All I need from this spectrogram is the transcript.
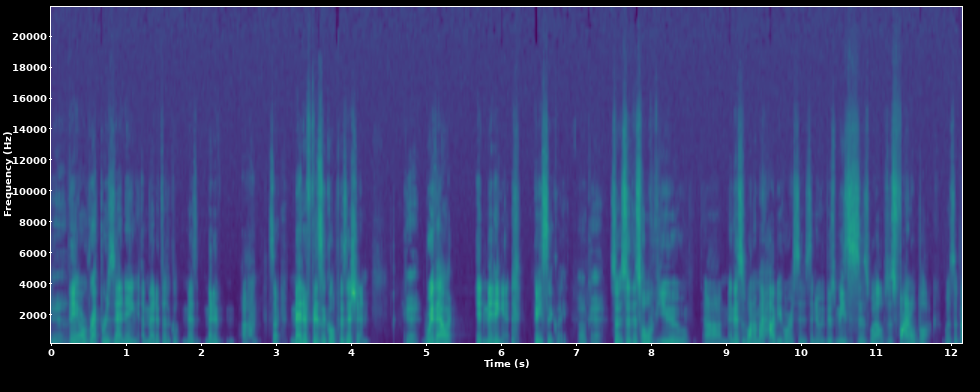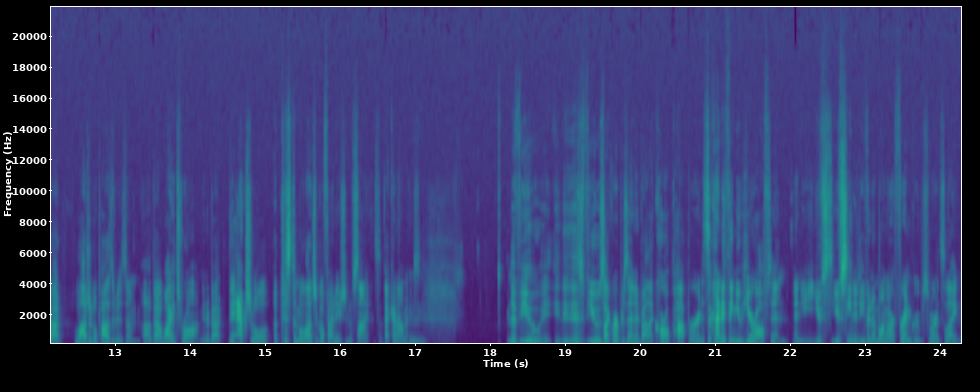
Yeah. They are representing a metaphysical mes, meta, uh, sorry metaphysical position Okay. without admitting it, basically. Okay. So, so this whole view, um, and this is one of my hobby horses, and it was Mises as well. It was his final book was about logical positivism, uh, about why it's wrong, and about the actual epistemological foundation of science, of economics. The view, this view is like represented by like Karl Popper, and it's the kind of thing you hear often, and you- you've you've seen it even among our friend groups, where it's like,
